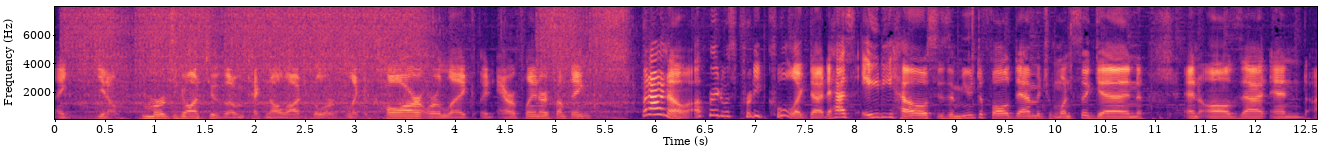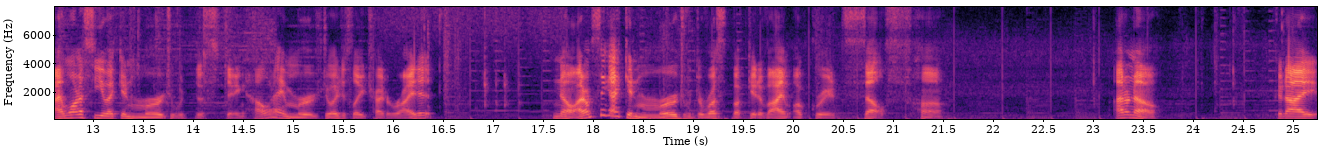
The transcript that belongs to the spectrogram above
like you know, merging onto them technological or like a car or like an airplane or something. Don't know, Upgrade was pretty cool like that. It has 80 health, is immune to fall damage once again, and all that, and I want to see if I can merge with this thing. How would I merge? Do I just, like, try to ride it? No, I don't think I can merge with the Rust Bucket if I'm Upgrade itself, huh? I don't know. Could I...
